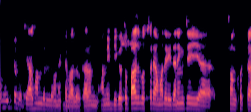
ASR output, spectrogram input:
অনুভূতিটা বলো। জি আলহামদুলিল্লাহ অনেকটা ভালো। কারণ আমি বিগত পাঁচ বছরে আমাদের ইদানিং যে সংকটটা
